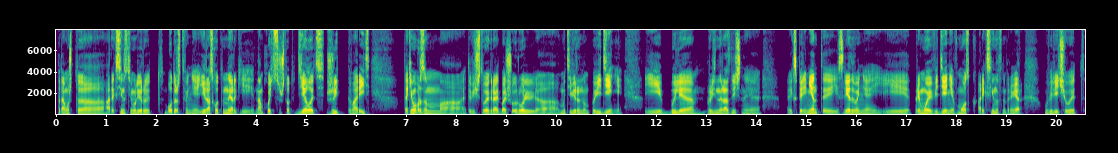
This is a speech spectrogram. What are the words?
Потому что орексин стимулирует бодрствование и расход энергии. Нам хочется что-то делать, жить, творить. Таким образом, э, это вещество играет большую роль э, в мотивированном поведении. И были проведены различные эксперименты, исследования, и прямое введение в мозг орексинов, например, увеличивает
